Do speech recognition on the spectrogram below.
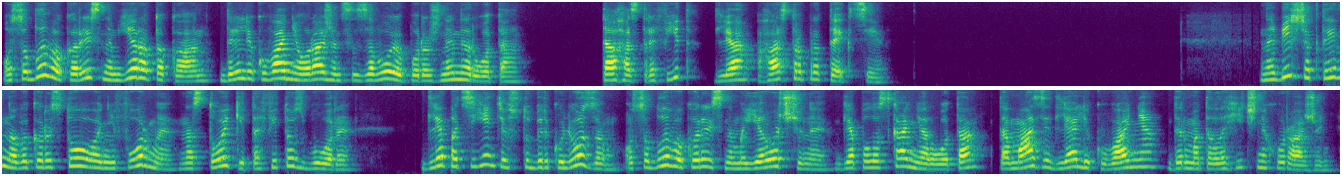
Особливо корисним є ротокан для лікування уражень слизової порожнини рота та гастрофіт для гастропротекції. Найбільш активно використовувані форми настойки та фітозбори. Для пацієнтів з туберкульозом особливо корисними є розчини для полоскання рота та мазі для лікування дерматологічних уражень,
